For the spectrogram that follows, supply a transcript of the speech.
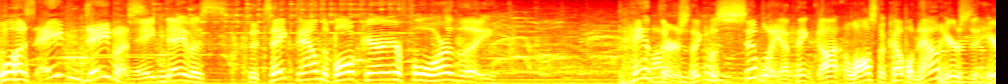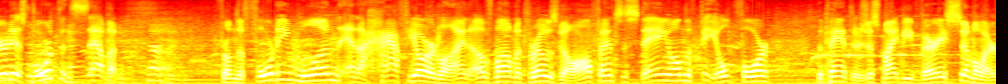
was Aiden Davis Aiden Davis. to take down the ball carrier for the Panthers. I think it was Sibley. I think got lost a couple. Now here's the, here it is, fourth and seven Seven. from the 41 and a half yard line of Monmouth Roseville. Offense is staying on the field for the Panthers. This might be very similar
